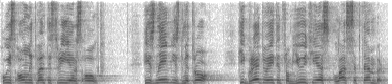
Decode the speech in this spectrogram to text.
who is only 23 years old. His name is Dmitro. He graduated from UTS last September.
